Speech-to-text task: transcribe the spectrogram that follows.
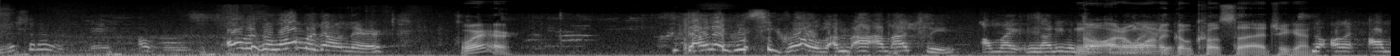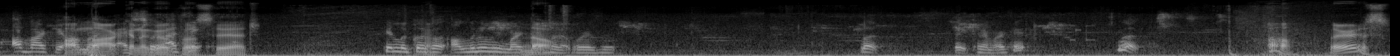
You said I was gay. Oh, oh, there's a llama down there. Where? Down at Greasy Grove. I'm I- I'm actually I'm like not even. No, I don't want to go close to the edge again. No, I'll, like, I'll, I'll mark it. I'll I'm mark not gonna go I close to the edge. Here, look, look, look, I'll literally mark No. it. Where is it? Look. Wait, can I mark it? Look. Oh, there it is.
